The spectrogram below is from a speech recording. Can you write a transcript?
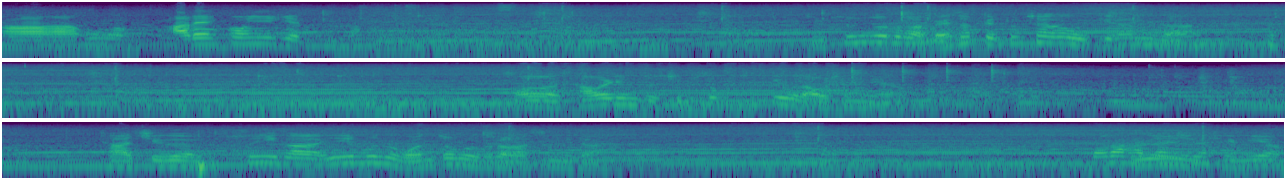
아 바렌 꽁이겠습니다 지금 순도르가 매섭게 쫓아가고 있긴 합니다. 어, 사월님도 지금 소프트 끼고 나오셨네요. 자, 지금 순위가 1분은 원점으로 돌아갔습니다. 따라가자 블루님 이제. 개미요.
